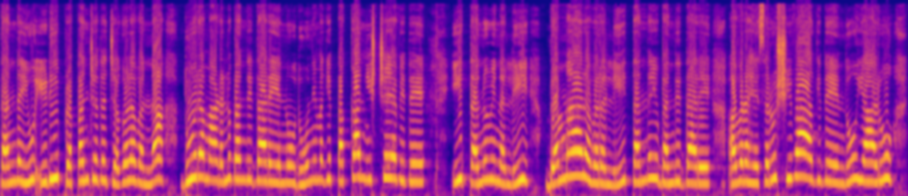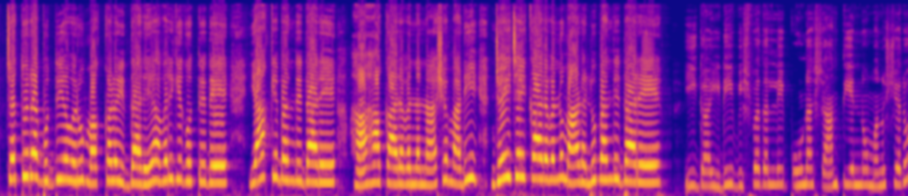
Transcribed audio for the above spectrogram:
ತಂದೆಯು ಇಡೀ ಪ್ರಪಂಚದ ಜಗಳವನ್ನ ದೂರ ಮಾಡಲು ಬಂದಿದ್ದಾರೆ ಎನ್ನುವುದು ನಿಮಗೆ ಪಕ್ಕಾ ನಿಶ್ಚಯವಿದೆ. ಈ ತನುವಿನಲ್ಲಿ ಬ್ರಹ್ಮರವರಲ್ಲಿ ತಂದೆಯು ಬಂದಿದ್ದಾರೆ. ಅವರ ಹೆಸರು ಶಿವ ಆಗಿದೆ ಎಂದು ಯಾರು ಚತುರ ಬುದ್ಧಿಯವರು ಮಕ್ಕಳು ಇದ್ದಾರೆ ಅವರಿಗೆ ಗೊತ್ತಿದೆ. ಯಾಕೆ ಬಂದಿದ್ದಾರೆ? ಹಾಹಾಕಾರವನ್ನು ನಾಶ ಮಾಡಿ ಜೈ ಜೈಕಾರವನ್ನು ಮಾಡಲು ಬಂದಿದ್ದಾರೆ. ಈಗ ಇಡೀ ವಿಶ್ವದಲ್ಲಿ ಪೂರ್ಣ ಶಾಂತಿಯನ್ನು ಮನುಷ್ಯರು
